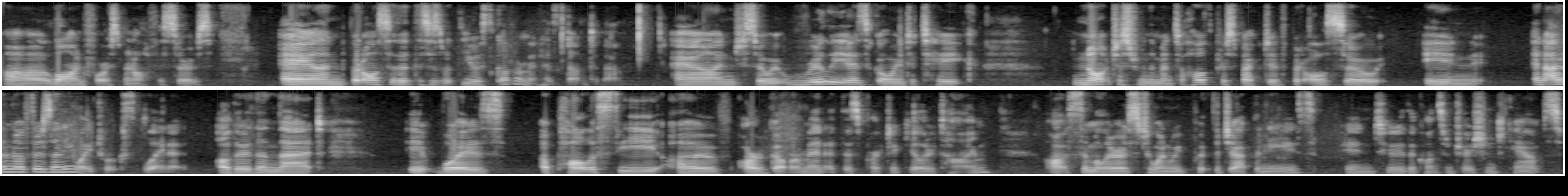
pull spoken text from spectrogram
uh, law enforcement officers, and but also that this is what the U.S. government has done to them. And so it really is going to take, not just from the mental health perspective, but also in, and I don't know if there's any way to explain it other than that it was a policy of our government at this particular time, uh, similar as to when we put the Japanese into the concentration camps,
